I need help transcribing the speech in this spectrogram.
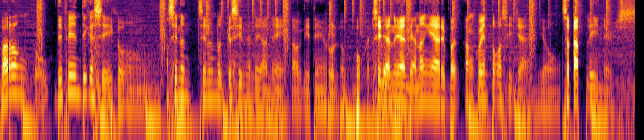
Parang, depende kasi kung, ang sinun, sinunod kasi nila yung ano eh, tawag dito yung rule of book. Eh. Kasi ano yan, eh, ang nangyari ba, ang kwento kasi dyan, yung sa top laners,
